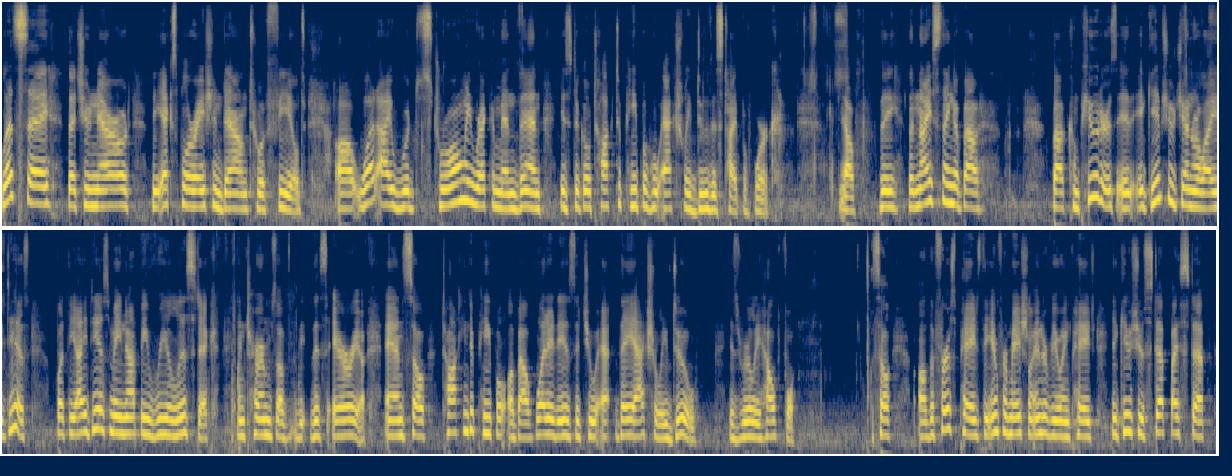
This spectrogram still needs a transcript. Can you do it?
Let's say that you narrowed the exploration down to a field. Uh, what I would strongly recommend then is to go talk to people who actually do this type of work. Now, the, the nice thing about, about computers, it, it gives you general ideas, but the ideas may not be realistic in terms of the, this area. And so talking to people about what it is that you, they actually do is really helpful. So uh, the first page, the informational interviewing page, it gives you step by step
